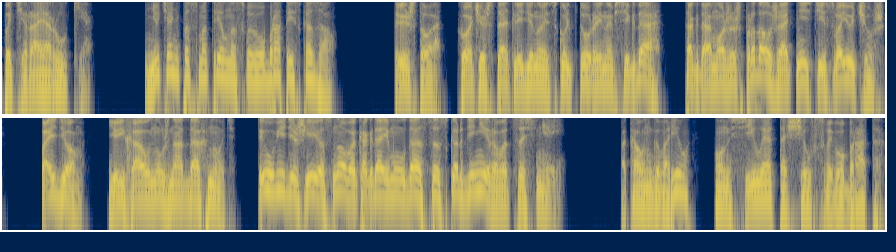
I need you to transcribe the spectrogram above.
потирая руки. Нютянь посмотрел на своего брата и сказал. «Ты что, хочешь стать ледяной скульптурой навсегда? Тогда можешь продолжать нести свою чушь. Пойдем, Юйхау нужно отдохнуть. Ты увидишь ее снова, когда ему удастся скоординироваться с ней». Пока он говорил, он силой оттащил своего брата.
